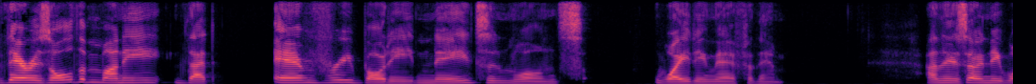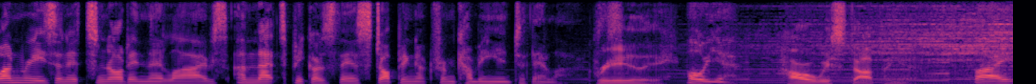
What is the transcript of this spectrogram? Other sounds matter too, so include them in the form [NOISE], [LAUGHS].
there is all the money that everybody needs and wants waiting there for them. And there's only one reason it's not in their lives, and that's because they're stopping it from coming into their lives. Really? Oh, yeah. How are we stopping it? By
